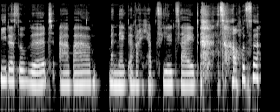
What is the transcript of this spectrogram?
wie das so wird. Aber man merkt einfach, ich habe viel Zeit zu Hause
